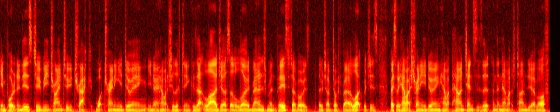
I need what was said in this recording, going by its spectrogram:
important it is to be trying to track what training you're doing, you know, how much you're lifting, because that larger sort of load management piece, which I've always, which I've talked about a lot, which is basically how much training you're doing, how much, how intense is it, and then how much time do you have off.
